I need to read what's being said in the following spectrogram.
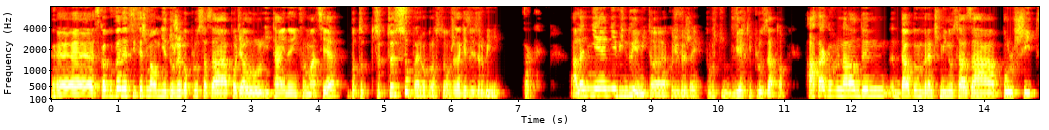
E, skok w Wenecji też ma u mnie dużego plusa za podział ról i tajne informacje, bo to, to, to jest super po prostu, że takie coś zrobili. Tak. Ale nie, nie winduje mi to jakoś wyżej. Po prostu wielki plus za to. A tak na Londyn dałbym wręcz minusa za bullshit,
